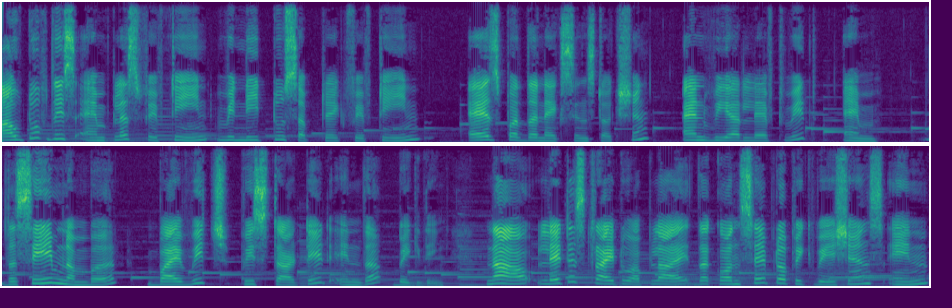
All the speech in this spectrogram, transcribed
Out of this m plus 15 we need to subtract 15 as per the next instruction and we are left with m. The same number by which we started in the beginning. Now let us try to apply the concept of equations in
